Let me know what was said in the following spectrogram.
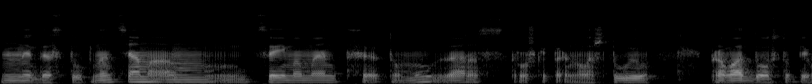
недоступна ця, цей момент, тому зараз трошки переналаштую права доступів.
